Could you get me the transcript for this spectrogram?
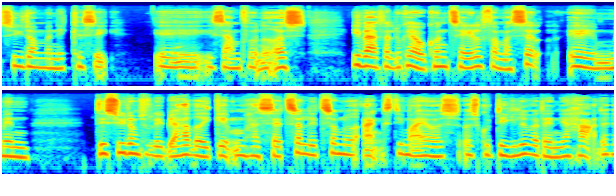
sygdom, man ikke kan se øh, ja. i samfundet. Også i hvert fald, nu kan jeg jo kun tale for mig selv, øh, men det sygdomsforløb, jeg har været igennem, har sat sig lidt som noget angst i mig også, at skulle dele, hvordan jeg har det.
